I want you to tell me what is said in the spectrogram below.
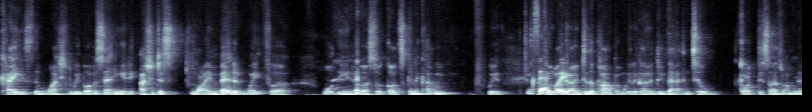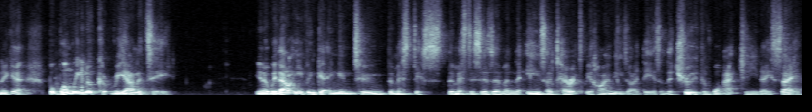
case, then why should we bother setting it? I should just lie in bed and wait for what the universe or God's going to come with. Exactly. I feel like going to the pub. I'm going to go and do that until God decides what I'm going to get. But when we look at reality, you know, without even getting into the mystic, the mysticism and the esoterics behind these ideas and the truth of what actually they say,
